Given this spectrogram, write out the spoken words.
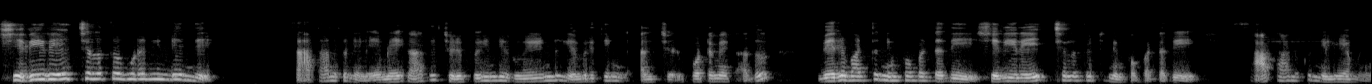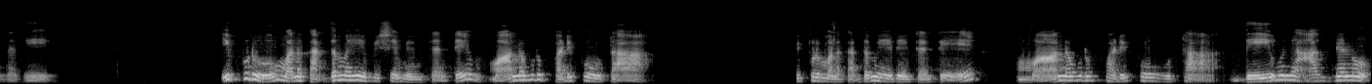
శరీరేచ్ఛలతో కూడా నిండింది. సాతానుకు నిలయమే కాదు చెడిపోయింది రూయిండ్ ఎవ్రీథింగ్ అది చెడిపోవటమే కాదు. వేరే వాటితో నింపబడ్డది. శరీరేచ్ఛలతో నింపబడ్డది. సాతానుకు నిలయమైనది. ఇప్పుడు మనకు అర్థమయ్యే విషయం ఏమిటంటే మానవుడు పడిపోవుట. ఇప్పుడు మనకు అర్థమయ్యేది ఏంటంటే మానవుడు పడిపోవుట. దేవుని ఆజ్ఞను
